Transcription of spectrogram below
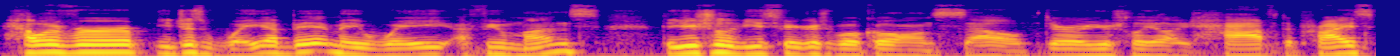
However you just wait a bit may wait a few months. They usually these figures will go on sale. They're usually like half the price.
